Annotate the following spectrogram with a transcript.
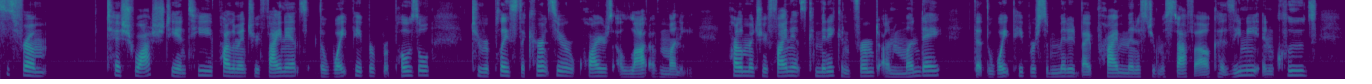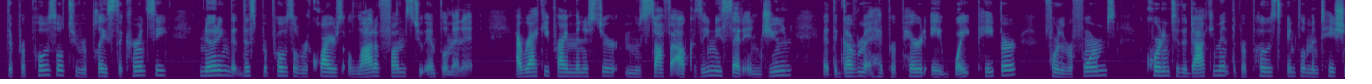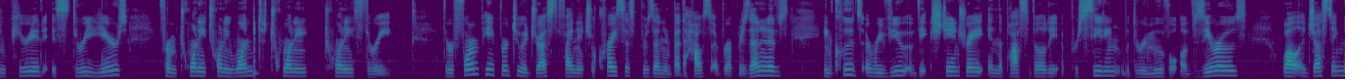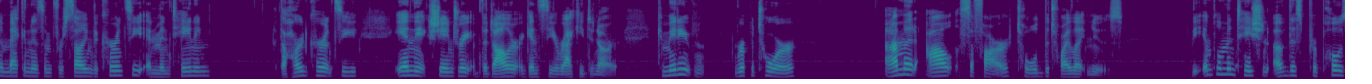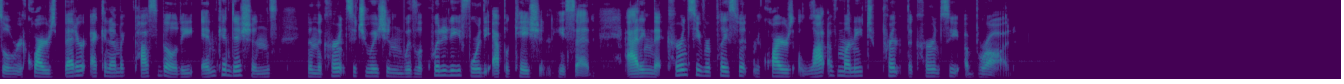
This is from Tishwash TNT Parliamentary Finance. The white paper proposal to replace the currency requires a lot of money. Parliamentary Finance Committee confirmed on Monday that the white paper submitted by Prime Minister Mustafa al Kazimi includes the proposal to replace the currency, noting that this proposal requires a lot of funds to implement it. Iraqi Prime Minister Mustafa al Kazimi said in June that the government had prepared a white paper for the reforms. According to the document, the proposed implementation period is three years from 2021 to 2023. The reform paper to address the financial crisis presented by the House of Representatives includes a review of the exchange rate and the possibility of proceeding with the removal of zeros while adjusting the mechanism for selling the currency and maintaining the hard currency and the exchange rate of the dollar against the Iraqi dinar. Committee rapporteur Ahmed Al Safar told the Twilight News. The implementation of this proposal requires better economic possibility and conditions than the current situation with liquidity for the application, he said, adding that currency replacement requires a lot of money to print the currency abroad.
